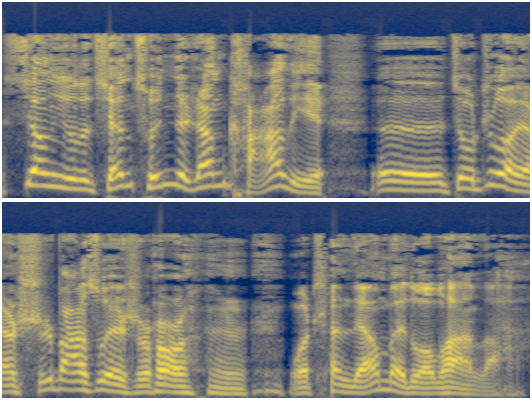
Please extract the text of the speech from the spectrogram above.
相应的钱存这张卡里，呃，就这样，十八岁时候我趁两百多万了。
